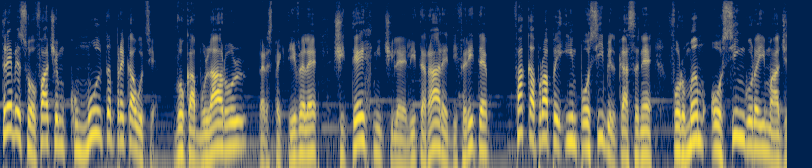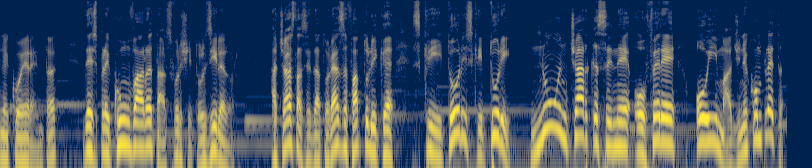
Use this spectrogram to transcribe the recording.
trebuie să o facem cu multă precauție. Vocabularul, perspectivele și tehnicile literare diferite fac aproape imposibil ca să ne formăm o singură imagine coerentă despre cum va arăta sfârșitul zilelor. Aceasta se datorează faptului că scriitorii scripturii nu încearcă să ne ofere o imagine completă.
